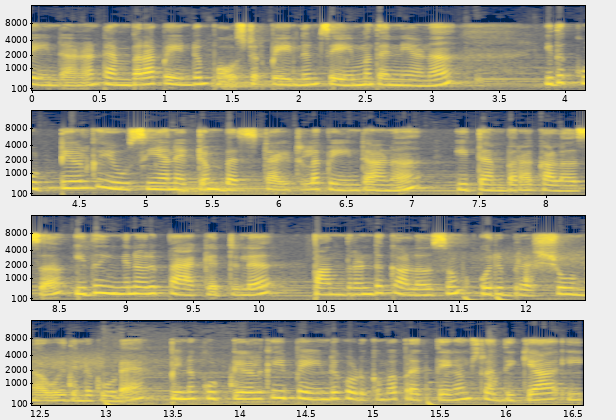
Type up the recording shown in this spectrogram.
പെയിന്റാണ് ടെമ്പറ പെയിന്റും പോസ്റ്റർ പെയിന്റും സെയിം തന്നെയാണ്. ഇത് കുട്ടികൾക്ക് യൂസ് ചെയ്യാൻ ഏറ്റവും ബെസ്റ്റ് ആയിട്ടുള്ള പെയിന്റാണ് ഈ ടെമ്പറ കളേഴ്സ് ഇത് ഇങ്ങനെ ഒരു പാക്കറ്റിൽ പന്ത്രണ്ട് കളേഴ്സും ഒരു ബ്രഷും ഉണ്ടാവും ഇതിന്റെ കൂടെ. പിന്നെ കുട്ടികൾക്ക് ഈ പെയിന്റ് കൊടുക്കുമ്പോൾ പ്രത്യേകം ശ്രദ്ധിക്കുക. ഈ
